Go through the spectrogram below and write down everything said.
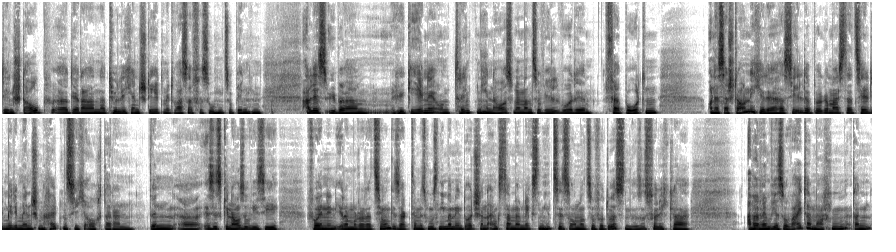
den Staub, äh, der da natürlich entsteht, mit Wasser versuchen zu binden. Alles über Hygiene und Trinken hinaus, wenn man so will, wurde verboten. Und das Erstaunliche, der Herr Seel, der Bürgermeister, erzählte mir, die Menschen halten sich auch daran. Denn äh, es ist genauso, wie Sie vorhin in Ihrer Moderation gesagt haben, es muss niemand in Deutschland Angst haben, beim nächsten Hitzesommer zu verdursten. Das ist völlig klar. Aber wenn wir so weitermachen, dann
